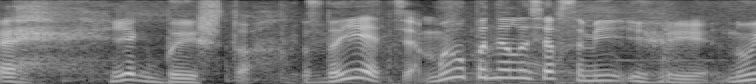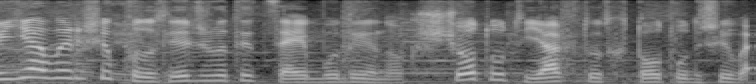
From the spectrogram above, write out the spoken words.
Ех, якби ж то. Здається, ми опинилися в самій ігрі. Ну і я вирішив подосліджувати цей будинок. Що тут, як тут, хто тут живе.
